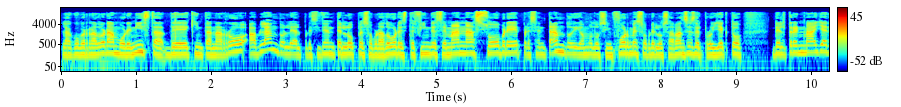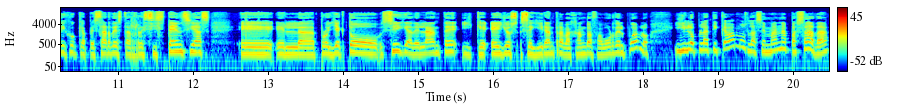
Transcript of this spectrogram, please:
la gobernadora morenista de Quintana Roo, hablándole al presidente López Obrador este fin de semana sobre, presentando, digamos, los informes sobre los avances del proyecto del tren Maya. Dijo que a pesar de estas resistencias, eh, el uh, proyecto sigue adelante y que ellos seguirán trabajando a favor del pueblo. Y lo platicábamos la semana pasada,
